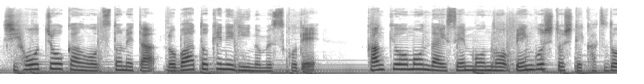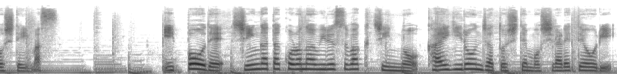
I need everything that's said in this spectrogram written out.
司法長官を務めたロバート・ケネディの息子で環境問題専門の弁護士として活動しています。一方で新型コロナウイルスワクチンの会議論者としても知られており、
